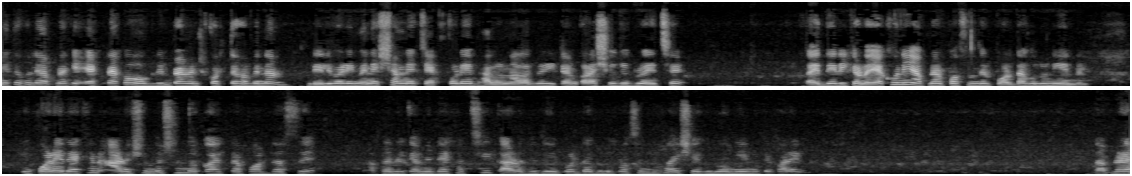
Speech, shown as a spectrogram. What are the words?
নিতে হলে আপনাকে এক টাকাও অগ্রিম পেমেন্ট করতে হবে না। ডেলিভারি ম্যানের সামনে চেক করে ভালো না লাগলে রিটার্ন করার সুযোগ রয়েছে। তাই দেরি কেন? এখনই আপনার পছন্দের পর্দাগুলো নিয়ে নেন। উপরে দেখেন আরও সুন্দর সুন্দর কয়েকটা পর্দা আছে। আপনাদেরকে আমি দেখাচ্ছি। কারও যদি ওই পর্দাগুলো পছন্দ হয় সেগুলো নিয়ে নিতে পারেন। তো আপনারা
